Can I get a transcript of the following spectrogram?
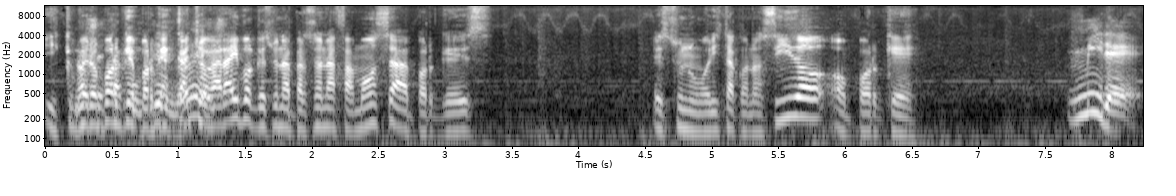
¿Y, ¿Pero por qué? ¿Porque es Cacho Garay? ¿Porque es una persona famosa? ¿Porque es ¿Es un humorista conocido o por qué? Mire,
